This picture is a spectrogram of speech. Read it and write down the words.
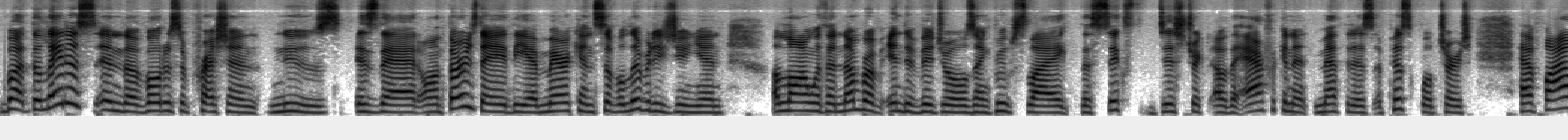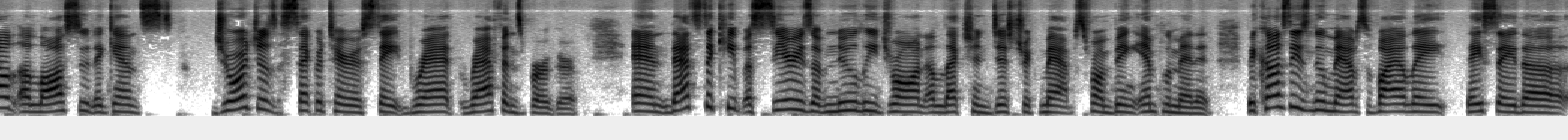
But the latest in the voter suppression news is that on Thursday, the American Civil Liberties Union, along with a number of individuals and groups like the 6th District of the African Methodist Episcopal Church, have filed a lawsuit against Georgia's Secretary of State, Brad Raffensperger. And that's to keep a series of newly drawn election district maps from being implemented because these new maps violate, they say, the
